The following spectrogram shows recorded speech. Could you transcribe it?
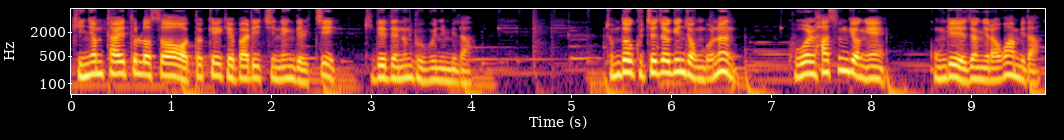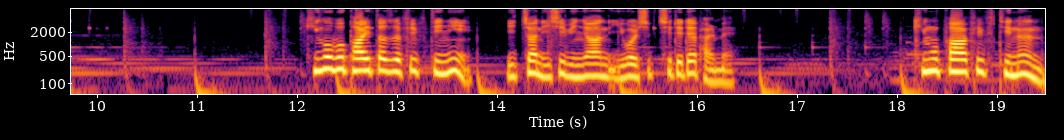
기념 타이틀로서 어떻게 개발이 진행될지 기대되는 부분입니다. 좀 더 구체적인 정보는 9월 하순경에 공개 예정이라고 합니다. 킹 오브 파이터즈 15이 2022년 2월 17일에 발매. 킹 오브 파 15는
